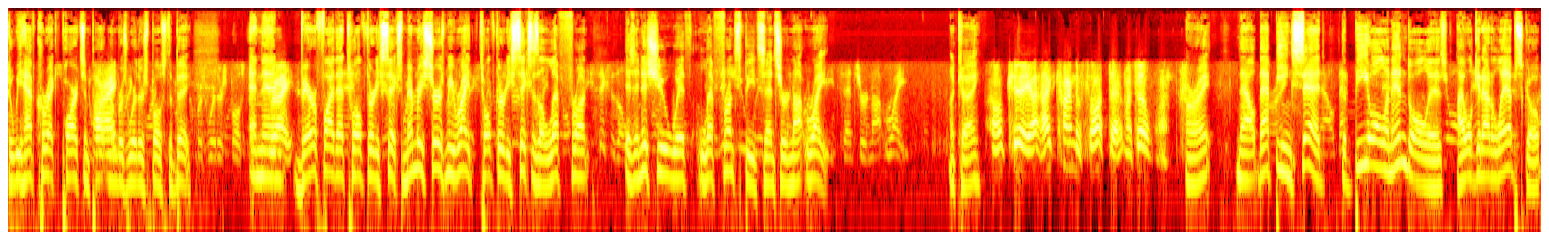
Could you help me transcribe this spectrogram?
Do we have correct parts and part All right. numbers where they're supposed to be? Numbers where they're supposed to. And then Right. verify that 1236. Memory serves me right. 1236 is a left front is an issue with left front speed sensor, not right. Speed sensor, not right. Okay. Okay, I, I kind of thought that myself. All right. Now that being said, the be all and end all is I will get out a lab scope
